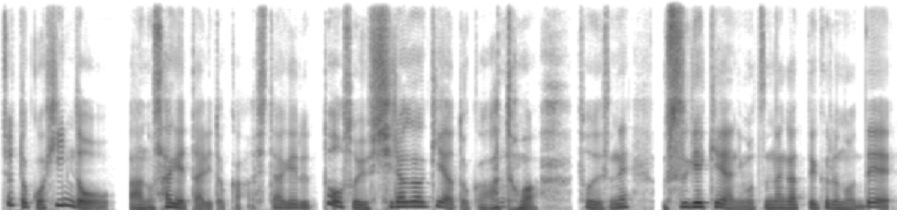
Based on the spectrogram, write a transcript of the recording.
ちょっとこう頻度をあの下げたりとかしてあげるとそういう白髪ケアとかあとはそうですね薄毛ケアにもつながってくるので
